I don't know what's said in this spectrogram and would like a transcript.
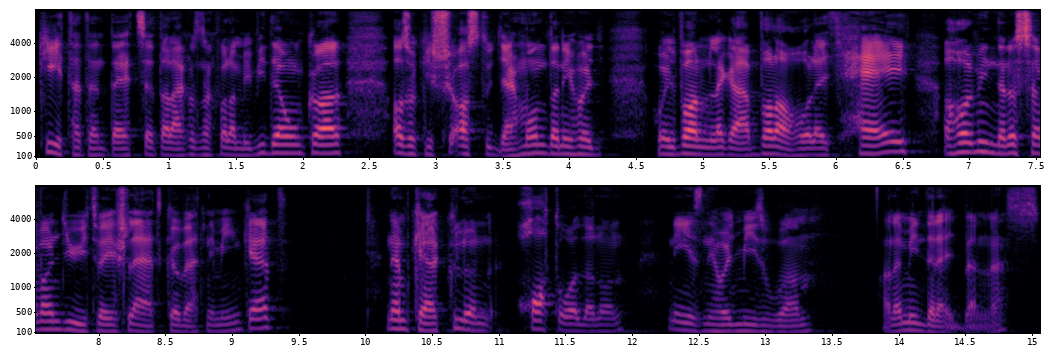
két hetente egyszer találkoznak valami videónkkal, azok is azt tudják mondani, hogy, hogy van legalább valahol egy hely, ahol minden össze van gyűjtve, és lehet követni minket. Nem kell külön hat oldalon nézni, hogy mi van, hanem minden egyben lesz.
